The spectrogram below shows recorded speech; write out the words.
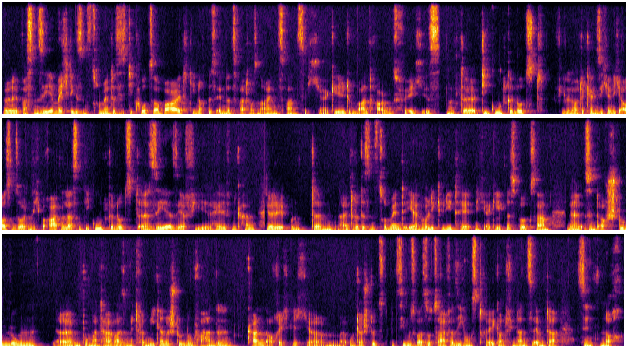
Äh, was ein sehr mächtiges Instrument ist, ist die Kurzarbeit, die noch bis Ende 2021 äh, gilt und beantragungsfähig ist und äh, die gut genutzt Viele Leute kennen sich ja nicht aus und sollten sich beraten lassen, die gut genutzt sehr, sehr viel helfen kann. Und ähm, ein drittes Instrument, eher nur Liquidität, nicht ergebniswirksam, sind auch Stundungen, ähm, wo man teilweise mit Vermietern eine Stundung verhandeln kann, auch rechtlich ähm, unterstützt, beziehungsweise Sozialversicherungsträger und Finanzämter sind noch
